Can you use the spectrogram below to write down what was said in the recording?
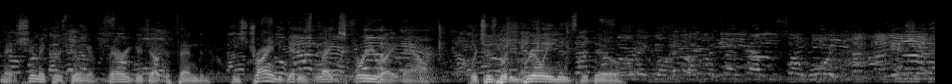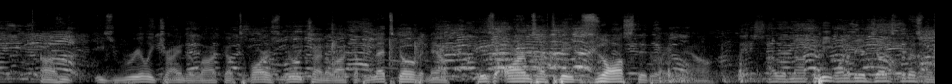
Matt Shoemaker is doing a very good job defending. He's trying to get his legs free right now, which is what he really needs to do. Uh, he, he's really trying to lock up. Tavares really trying to lock up. He lets go of it now. His arms have to be exhausted right now. I would not be, want to be a judge for this one.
